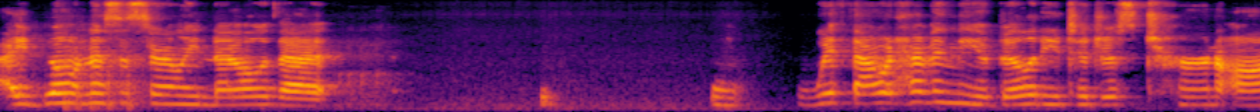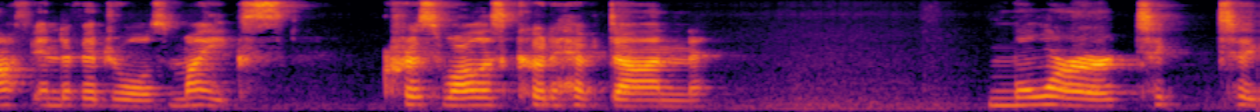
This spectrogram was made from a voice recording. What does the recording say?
I don't necessarily know that without having the ability to just turn off individuals' mics, Chris Wallace could have done more to to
